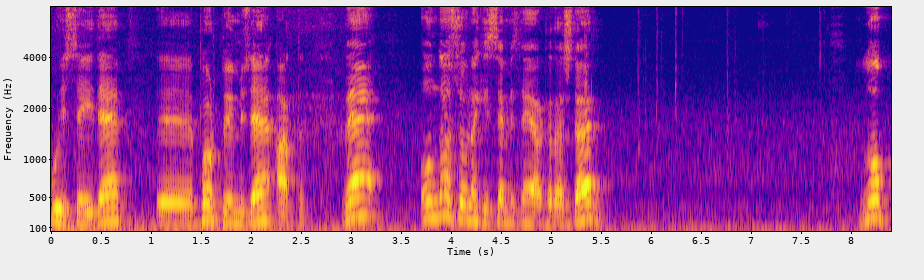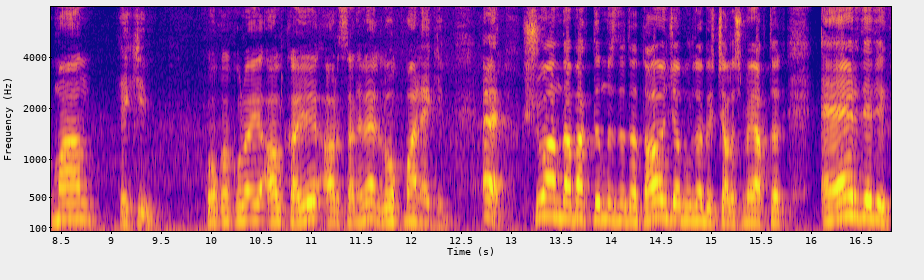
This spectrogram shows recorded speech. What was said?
bu hisseyi de e, portföyümüze attık. Ve ondan sonraki hissemiz ne arkadaşlar? Lokman Hekim. Coca-Cola'yı, Alka'yı, Arsan'ı ve Lokman Hekim. Evet şu anda baktığımızda da daha önce burada bir çalışma yaptık. Eğer dedik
